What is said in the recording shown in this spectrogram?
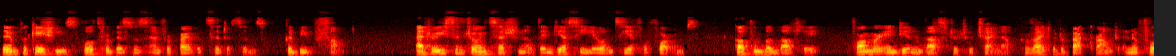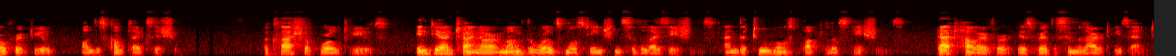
The implications, both for business and for private citizens, could be profound. At a recent joint session of the India CEO and CFO forums, Gautam Bambawale, former Indian ambassador to China, provided a background and a forward view on this complex issue. A clash of worldviews. India and China are among the world's most ancient civilizations and the two most populous nations. That, however, is where the similarities end.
